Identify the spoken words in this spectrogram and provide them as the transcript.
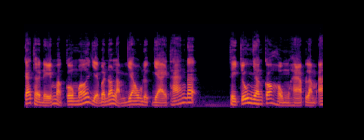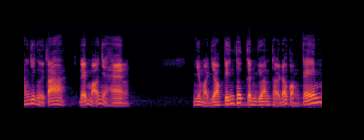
Cái thời điểm mà cô mới về bên đó làm dâu được vài tháng đó, Thì chú Nhân có hùng hạp làm ăn với người ta Để mở nhà hàng. Nhưng mà do kiến thức kinh doanh thời đó còn kém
